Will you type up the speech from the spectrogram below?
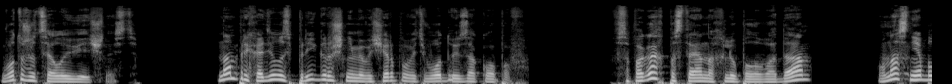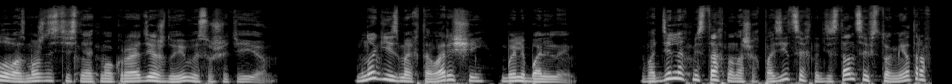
Вот уже целую вечность. Нам приходилось пригоршнями вычерпывать воду из окопов. В сапогах постоянно хлюпала вода. У нас не было возможности снять мокрую одежду и высушить ее. Многие из моих товарищей были больны. В отдельных местах на наших позициях на дистанции в 100 метров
